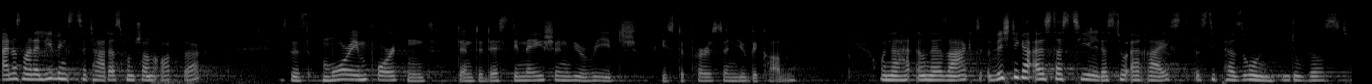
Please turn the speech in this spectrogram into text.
eines meiner Lieblingszitate ist von John Ortberg. It says, More important than the destination you reach is the person you become. Und er, und er sagt, wichtiger als das Ziel, das du erreichst, ist die Person, die du wirst.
